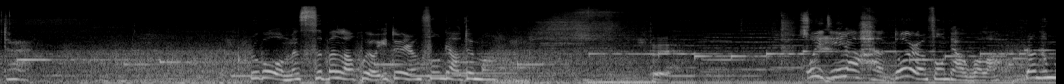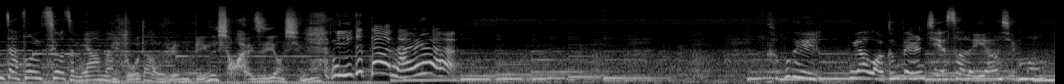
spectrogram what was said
对。如果我们私奔了，会有一堆人疯掉，对吗？对。我已经让很多人疯掉过了，让他们再疯一次又怎么样呢？你多大的人，你别跟小孩子一样行吗？你一个大男人，可不可以不要老跟被人劫色了一样，行吗？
